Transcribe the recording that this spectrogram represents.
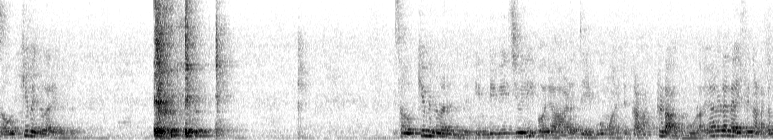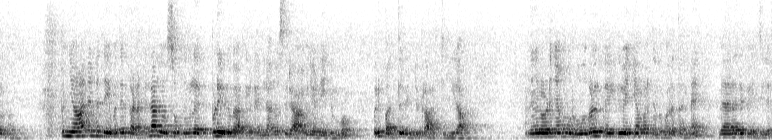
സൗഖ്യം എന്ന് പറയുന്നത്. സൗഖ്യം എന്ന് പറയുന്നത് ഇൻഡിവിജ്വലി ഒരാൾ ദൈവവുമായിട്ട് കണക്റ്റഡ് ആകുമ്പോൾ അയാളുടെ ലൈഫിൽ നടക്കുന്നതാണ്. അപ്പം ഞാൻ എന്റെ ദൈവത്തിൽ കണക്ട് എല്ലാ ദിവസവും നിങ്ങൾ എപ്പോഴും ഇരുന്ന് പ്രാർത്ഥിക്കണം എല്ലാ ദിവസവും രാവിലെ എണീക്കുമ്പോൾ ഒരു പത്ത് മിനിറ്റ് പ്രാർത്ഥിക്കുക. നിങ്ങളോട് ഞാൻ മുറിവുകൾ എഴുതി വയ്ക്കാൻ പറഞ്ഞതുപോലെ തന്നെ വേറൊരു പേജിൽ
